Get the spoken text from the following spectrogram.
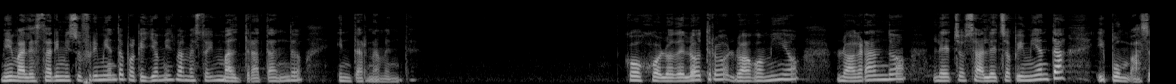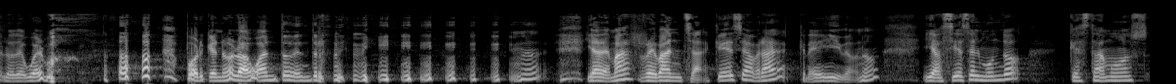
mi malestar y mi sufrimiento porque yo misma me estoy maltratando internamente. Cojo lo del otro, lo hago mío, lo agrando, le echo sal, le echo pimienta y pumba, se lo devuelvo. porque no lo aguanto dentro de mí. Y además, revancha, que se habrá creído, ¿no? Y así es el mundo que estamos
